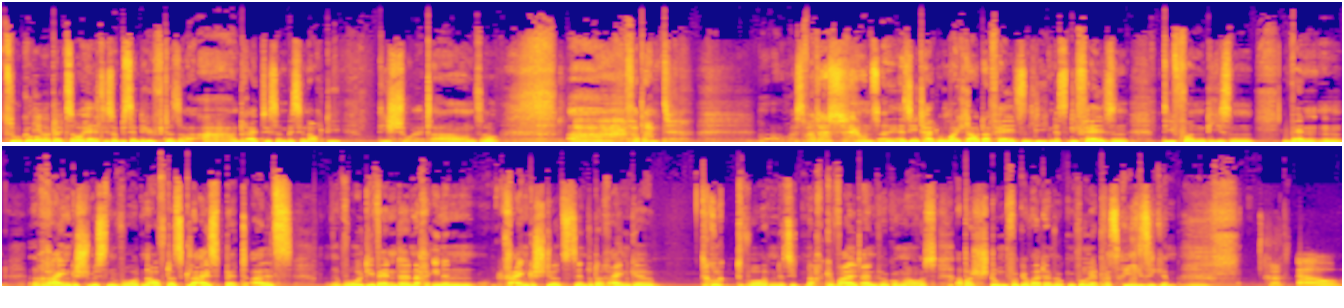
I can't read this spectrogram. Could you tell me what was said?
zugehumpelt so, hält sich so ein bisschen die Hüfte so, ah, und reibt sich so ein bisschen auch die, die Schulter und so. Ah, verdammt. Was war das? Und ihr seht halt um euch lauter Felsen liegen. Das sind die Felsen, die von diesen Wänden reingeschmissen wurden auf das Gleisbett, als wohl die Wände nach innen reingestürzt sind oder reinge gedrückt worden. Das sieht nach Gewalteinwirkung aus, aber stumpfe Gewalteinwirkung von etwas Riesigem. Mhm. Oh.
